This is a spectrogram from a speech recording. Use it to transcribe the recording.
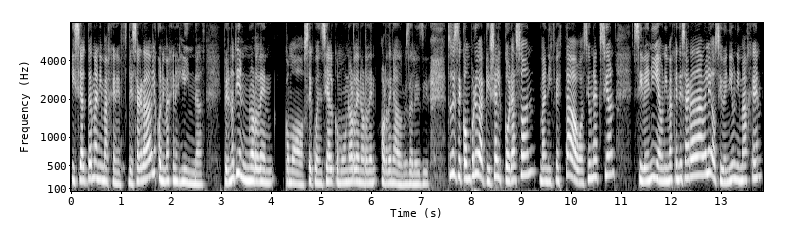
y se alternan imágenes desagradables con imágenes lindas, pero no tienen un orden como secuencial, como un orden, orden ordenado, me sale decir. Entonces se comprueba que ya el corazón manifestaba o hacía una acción si venía una imagen desagradable o si venía una imagen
